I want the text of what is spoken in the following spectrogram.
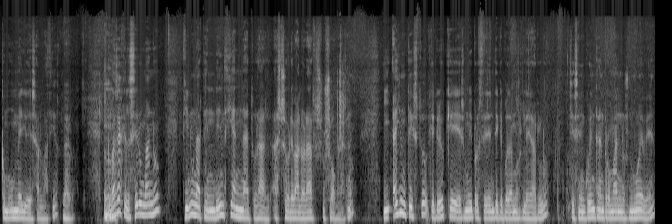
como un medio de salvación. Claro. Lo que pasa es que el ser humano tiene una tendencia natural a sobrevalorar sus obras. ¿no? Y hay un texto que creo que es muy procedente que podamos leerlo, que se encuentra en Romanos 9,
